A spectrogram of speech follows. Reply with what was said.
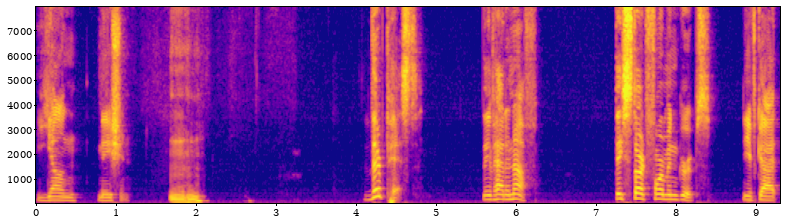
young nation. Mm-hmm. They're pissed. They've had enough. They start forming groups. You've got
